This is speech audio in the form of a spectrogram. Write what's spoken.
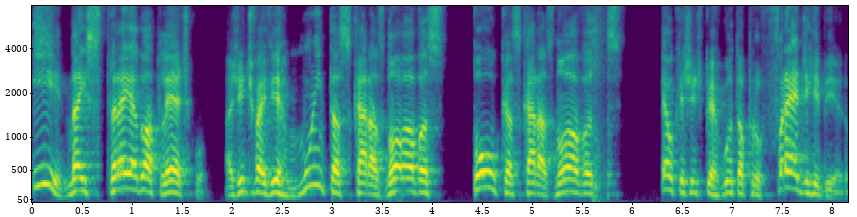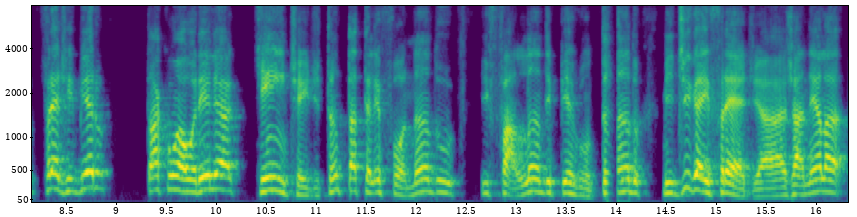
E na estreia do Atlético, a gente vai ver muitas caras novas, poucas caras novas. É o que a gente pergunta para o Fred Ribeiro. Fred Ribeiro tá com a orelha quente aí, de tanto tá telefonando e falando e perguntando. Me diga aí, Fred, a janela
